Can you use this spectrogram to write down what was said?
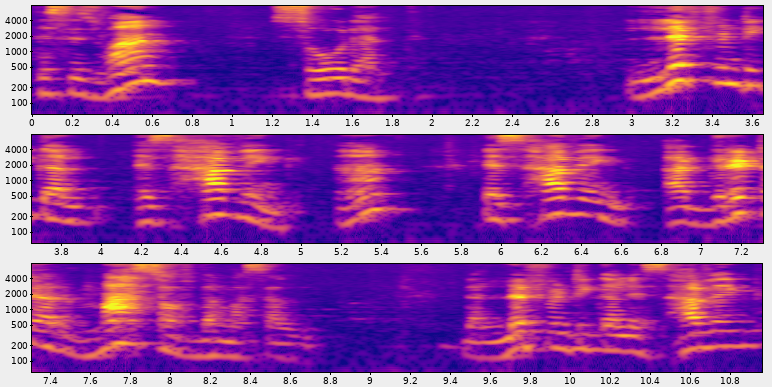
This is one so that left ventricle is having huh, is having a greater mass of the muscle. The left ventricle is having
